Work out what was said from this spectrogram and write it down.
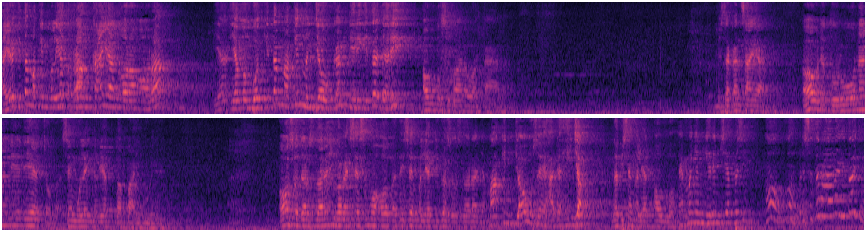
Akhirnya kita makin melihat rangkaian orang-orang ya yang membuat kita makin menjauhkan diri kita dari Allah Subhanahu wa taala. Misalkan saya, oh udah turunan nih dia, coba saya mulai ngelihat bapak ibunya. Oh saudara-saudaranya juga rese semua. Oh berarti saya melihat juga saudara-saudaranya. Makin jauh saya ada hijab, nggak bisa ngelihat Allah. Emang yang ngirim siapa sih? Oh Allah. Udah sederhana itu aja.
